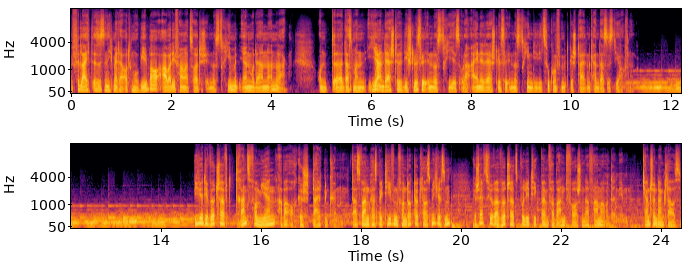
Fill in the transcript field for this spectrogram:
vielleicht ist es nicht mehr der Automobilbau, aber die pharmazeutische Industrie mit ihren modernen Anlagen. Und äh, dass man hier an der Stelle die Schlüsselindustrie ist oder eine der Schlüsselindustrien, die die Zukunft mitgestalten kann, das ist die Hoffnung. Wie wir die Wirtschaft transformieren, aber auch gestalten können. Das waren Perspektiven von Dr. Klaus Michelsen, Geschäftsführer Wirtschaftspolitik beim Verband Forschender Pharmaunternehmen. Ganz schön Dank, Klaus.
